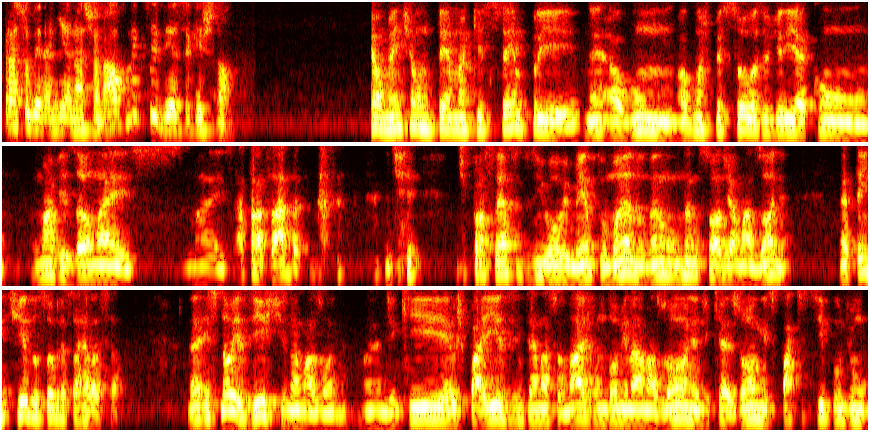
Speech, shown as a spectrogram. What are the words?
para a soberania nacional? Como é que você vê essa questão? Realmente é um tema que sempre, né, algum, algumas pessoas, eu diria, com uma visão mais, mais atrasada de, de processo de desenvolvimento humano, não, não só de Amazônia, né, tem tido sobre essa relação. Né, isso não existe na Amazônia, né, de que os países internacionais vão dominar a Amazônia, de que as ONGs participam de um,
